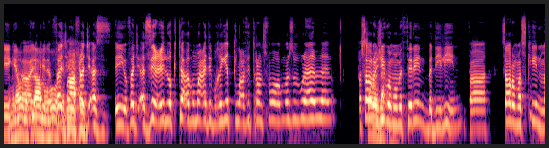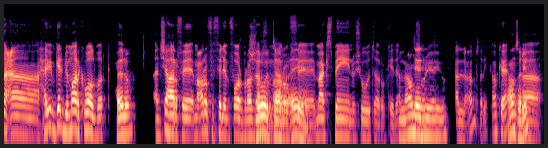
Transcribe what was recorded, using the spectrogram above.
أول آي أفلامه كذا فجأة. فجأة ز... إيوه فجأة زعل واكتئب وما عاد يبغى يطلع في Transformers. فصاروا يجيبوا. ممثلين بديلين فصاروا ماسكين مع حبيب قلبي مارك وولبرغ حلو انشهر في معروف في فيلم Four Brothers ومعروف أيوه. في Max Payne و Shooter وكذا العنصري أيوه العنصري okay عنصري؟ آه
